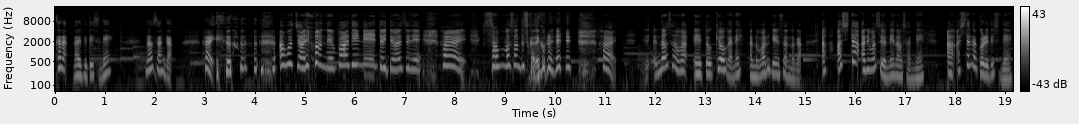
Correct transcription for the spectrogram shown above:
からライブですね。なおさんが、はい。アホちゃん読んで、パーティーねーと言ってますね。はい。さんまさんですかね、これ。はい。なおさんは、えっ、ー、と、今日がね、あの、マルゲンさんのが、あ、明日ありますよね、なおさんね。あ、明日がこれですね。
